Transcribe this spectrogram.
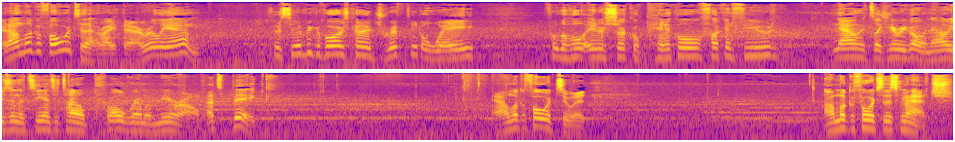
And I'm looking forward to that right there. I really am. So Sammy Guevara's kind of drifted away from the whole Inner Circle Pinnacle fucking feud. Now it's like, here we go. Now he's in the TNT title program with Miro. That's big. And I'm looking forward to it. I'm looking forward to this match.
